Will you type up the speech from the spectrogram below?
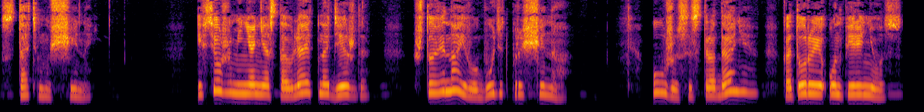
стать мужчиной? И все же меня не оставляет надежда, что вина его будет прощена. Ужас и страдания, которые он перенес,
